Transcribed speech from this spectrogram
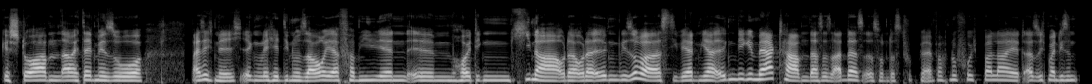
gestorben, aber ich denke mir so, weiß ich nicht, irgendwelche Dinosaurierfamilien im heutigen China oder, oder irgendwie sowas, die werden ja irgendwie gemerkt haben, dass es anders ist. Und das tut mir einfach nur furchtbar leid. Also ich meine, die sind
